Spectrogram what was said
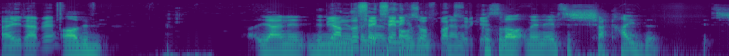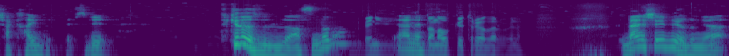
Hayır abi. abi yani dinleniyorsa anda gel 82 savcım. softbox yani Türkiye. Kusura bakmayın hepsi şakaydı. Hepsi şakaydı. Hepsi bir fikir özgürlüğü aslında da. Beni Yani- yurttan alıp götürüyorlar böyle. Ben şey diyordum ya.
